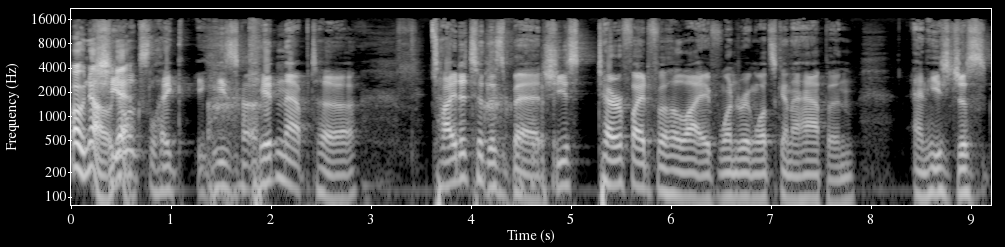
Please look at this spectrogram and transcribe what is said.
Oh, no, She yeah. looks like he's kidnapped her, tied her to this bed. She's terrified for her life, wondering what's gonna happen. And he's just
